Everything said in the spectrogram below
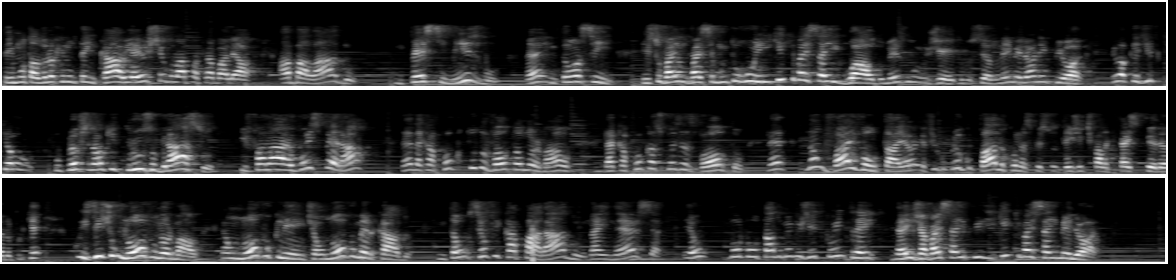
tem montadora que não tem carro, e aí eu chego lá para trabalhar abalado, um pessimismo, né? Então, assim, isso vai, vai ser muito ruim. O que, que vai sair igual, do mesmo jeito, Luciano? Nem melhor nem pior. Eu acredito que é o, o profissional que cruza o braço e fala: ah, eu vou esperar né? Daqui a pouco tudo volta ao normal, daqui a pouco as coisas voltam, né? Não vai voltar. Eu, eu fico preocupado quando as pessoas tem gente que fala que está esperando, porque existe um novo normal, é um novo cliente, é um novo mercado. Então, se eu ficar parado na inércia, eu vou voltar do mesmo jeito que eu entrei. Daí já vai sair. E quem que vai sair melhor?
